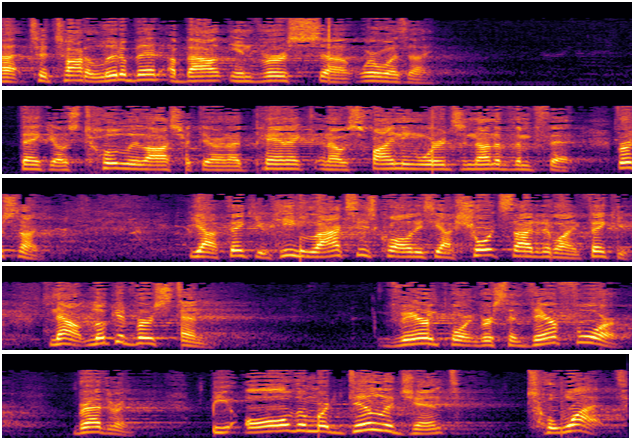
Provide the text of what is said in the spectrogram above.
uh, to talk a little bit about in verse uh, where was I? Thank you. I was totally lost right there, and I panicked, and I was finding words, and none of them fit. Verse nine. Yeah, thank you. He who lacks these qualities, yeah, short-sighted and blind. Thank you. Now look at verse ten. Very important. Verse ten. Therefore, brethren, be all the more diligent to what?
